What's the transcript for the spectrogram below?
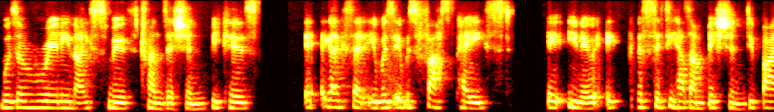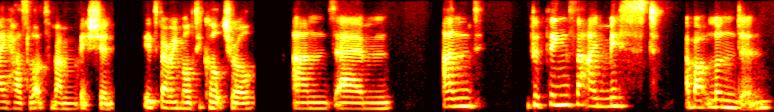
was a really nice, smooth transition because, it, like I said, it was it was fast paced. It, you know, it, the city has ambition. Dubai has lots of ambition. It's very multicultural, and um, and the things that I missed about London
